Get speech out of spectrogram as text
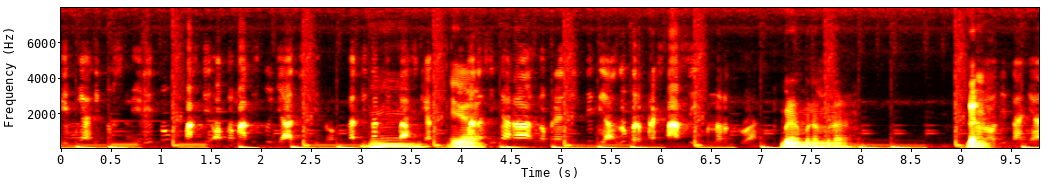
timnya itu sendiri tuh pasti otomatis tuh jadi gitu. Kan kita di Hmm, basket. Iya. gimana sih cara nge-branding tim? Ya lu berprestasi menurut gua. Bener bener bener. Dan kalau ditanya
